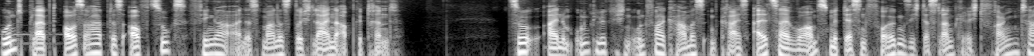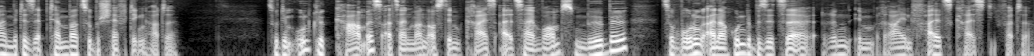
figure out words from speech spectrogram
Hund bleibt außerhalb des Aufzugs, Finger eines Mannes durch Leine abgetrennt. Zu einem unglücklichen Unfall kam es im Kreis Alzey-Worms, mit dessen Folgen sich das Landgericht Frankenthal Mitte September zu beschäftigen hatte. Zu dem Unglück kam es, als ein Mann aus dem Kreis Alzey-Worms Möbel zur Wohnung einer Hundebesitzerin im Rhein-Pfalz-Kreis lieferte.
